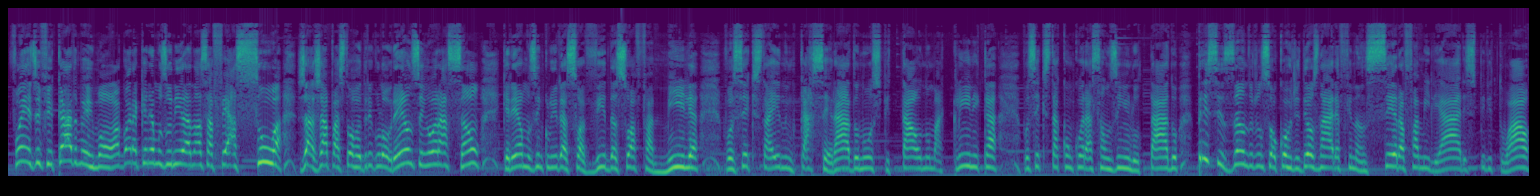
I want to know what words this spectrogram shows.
Foi edificado, meu irmão. Agora queremos unir a nossa fé à sua. Já já, Pastor Rodrigo Lourenço, em oração. Queremos incluir a sua vida, a sua família. Você que está aí encarcerado, no hospital, numa clínica. Você que está com o coraçãozinho lutado, precisando de um socorro de Deus na área financeira, familiar, espiritual.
